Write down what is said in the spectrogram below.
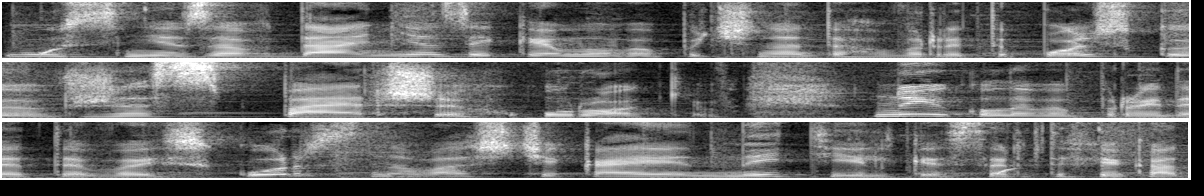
усні завдання, з якими ви почнете говорити польською вже з перших уроків. Ну і коли ви пройдете весь курс, на вас чекає не тільки сертифікат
